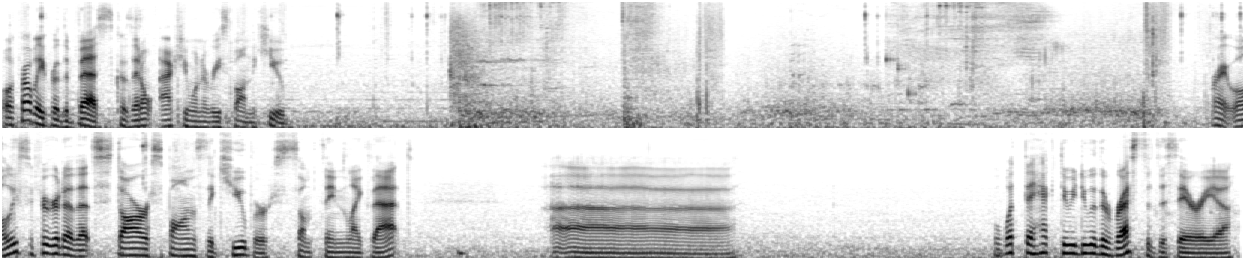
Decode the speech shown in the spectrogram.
Well, probably for the best, because I don't actually want to respawn the cube. Right, well at least I figured out that star spawns the cube or something like that. Uh... But what the heck do we do with the rest of this area?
